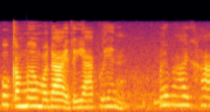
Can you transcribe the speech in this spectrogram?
โอ้กำเมืองบ่ได้จะอยากเล่น บ๊ายบายค่ะ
